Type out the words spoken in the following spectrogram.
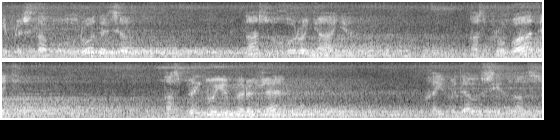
і Пресвята Богородиця нас охороняє, нас провадить, нас пильнує береже, хай веде усіх нас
